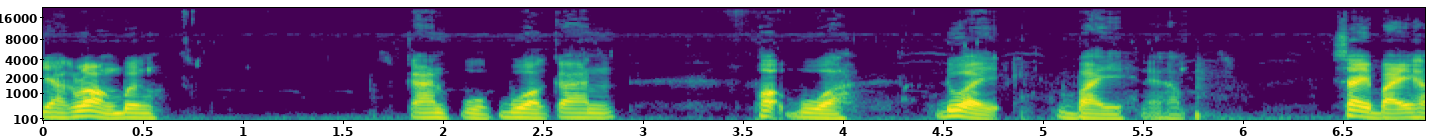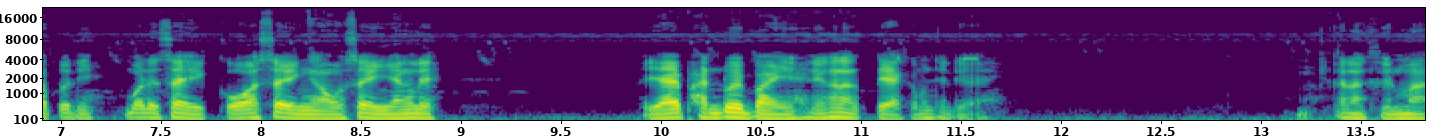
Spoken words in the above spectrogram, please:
อยากลองเบิ่งการปลูกบัวการเพาะบัวด้วยใบนะครับใส่ใบครับตัวนี้บ่ได้ใส่กอใส่เงาใส่ยังเลยขยายพันธุ์ด้วยใบนี่กำลังแตกกันมันจะเดือยกำลังขึ้นมา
